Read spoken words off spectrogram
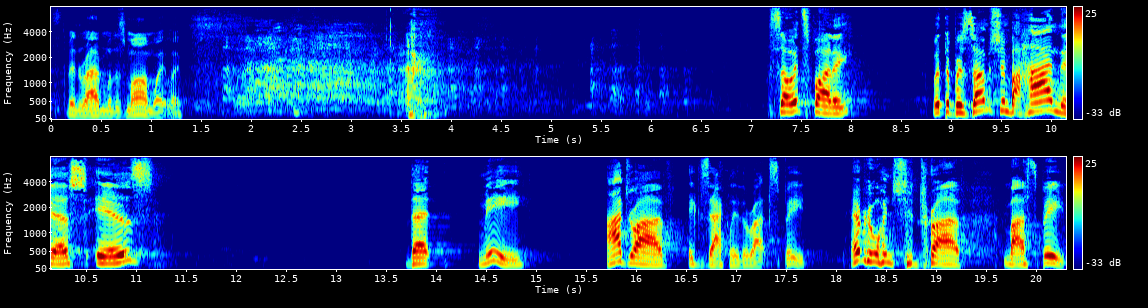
He's been riding with his mom lately. so it's funny. But the presumption behind this is that me, I drive exactly the right speed. Everyone should drive my speed.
